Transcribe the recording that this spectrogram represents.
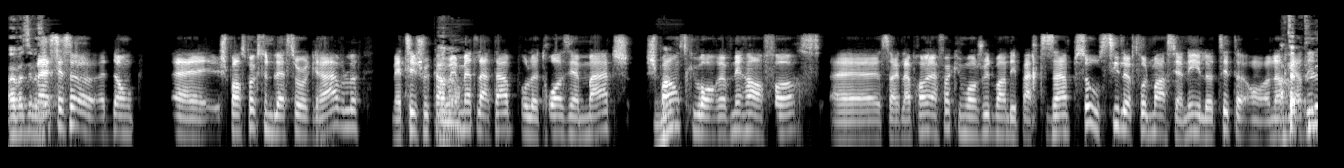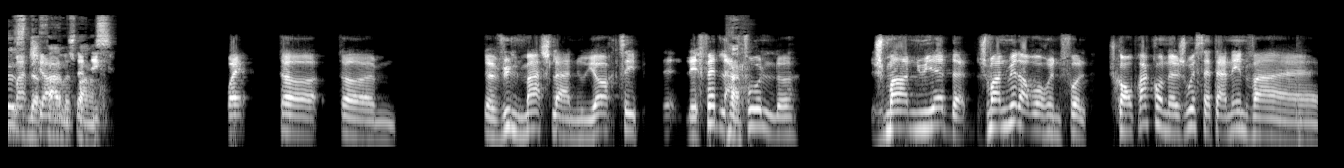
Ouais. Ben, c'est ça. Donc, euh, je pense pas que c'est une blessure grave, là, mais je veux quand même mettre la table pour le troisième match. Je mm-hmm. pense qu'ils vont revenir en force. Euh, ça va être la première fois qu'ils vont jouer devant des partisans. Puis ça aussi, il faut le mentionner. Là, on a regardé le match hier. Ouais, t'as as, as, vu le match là, à New York. L'effet de la foule, là, je m'ennuyais d'avoir une foule. Je comprends qu'on a joué cette année devant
